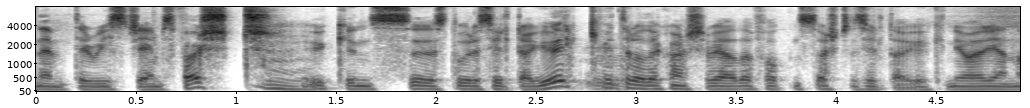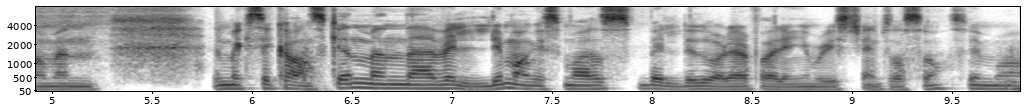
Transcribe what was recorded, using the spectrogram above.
nevnte Reece James først. Ukens eh, store sylteagurk. Vi trodde kanskje vi hadde fått den største sylteagurken i år gjennom en, en meksikansk en, men det er veldig mange som har veldig dårlig erfaring med Reece James også, så vi må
